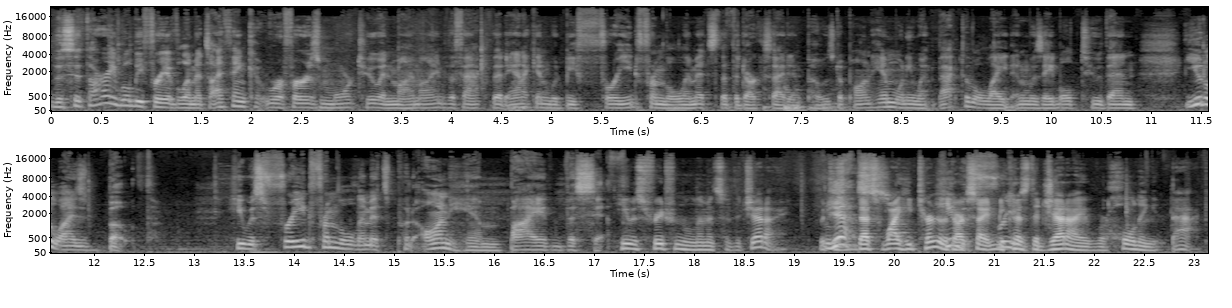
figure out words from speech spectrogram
The Sithari will be free of limits, I think, refers more to, in my mind, the fact that Anakin would be freed from the limits that the dark side imposed upon him when he went back to the light and was able to then utilize both. He was freed from the limits put on him by the Sith. He was freed from the limits of the Jedi. Which Yes. is, that's why he turned to the He dark side because the Jedi were holding him back.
